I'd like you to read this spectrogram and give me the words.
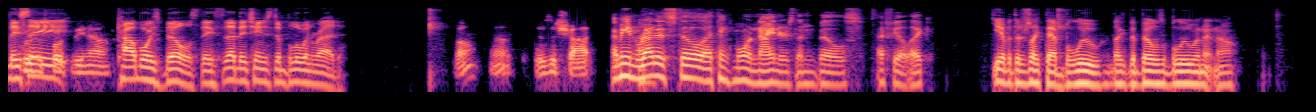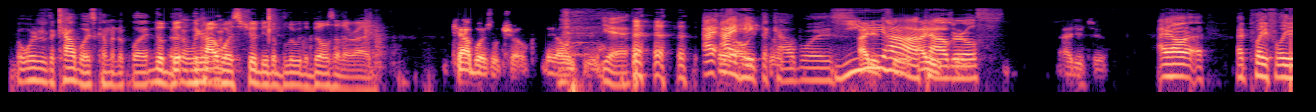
They Who's say supposed to be now? Cowboys Bills. They said they changed to blue and red. Well, well, there's a shot. I mean, red is still, I think, more Niners than Bills. I feel like. Yeah, but there's like that blue, like the Bills blue in it now. But where does the Cowboys come into play? The the weird Cowboys should be the blue. The Bills are the red. Cowboys will choke. They always do. Yeah. I, I always hate the do. Cowboys. I do too. I Yeehaw, do too. cowgirls! I do too. I uh, I playfully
